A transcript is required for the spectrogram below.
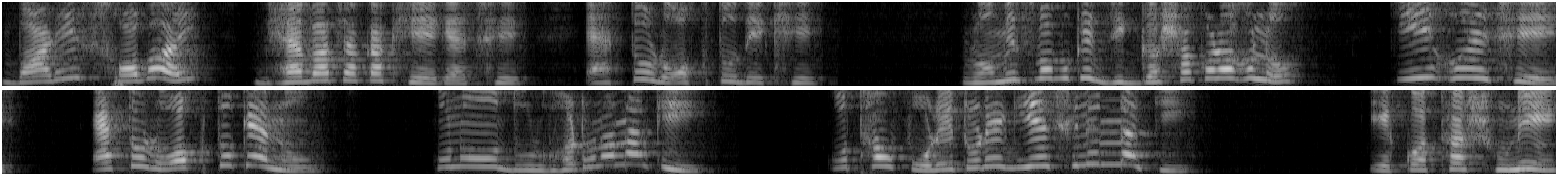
বাড়ির সবাই ভ্যাবা চাকা খেয়ে গেছে, এত রক্ত দেখে। রমেশবাবুকে জিজ্ঞাসা করা হলো কি হয়েছে? এত রক্ত কেন? কোনো দুর্ঘটনা নাকি? কোথাও পড়ে টড়ে গিয়েছিলেন নাকি? এ কথা শুনে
